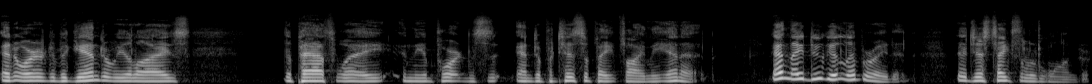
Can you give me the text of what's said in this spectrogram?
in order to begin to realize the pathway and the importance and to participate finally in it. And they do get liberated. It just takes a little longer.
